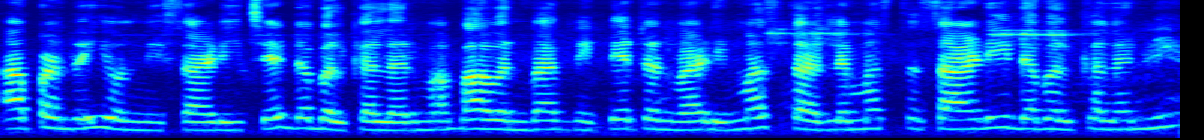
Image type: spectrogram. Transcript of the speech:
આ પણ રયોનની સાડી છે ડબલ કલરમાં બાવન ભાગની પેટર્ન વાળી મસ્ત, એટલે મસ્ત સાડી ડબલ કલરની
